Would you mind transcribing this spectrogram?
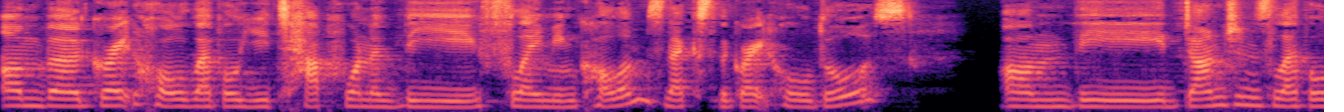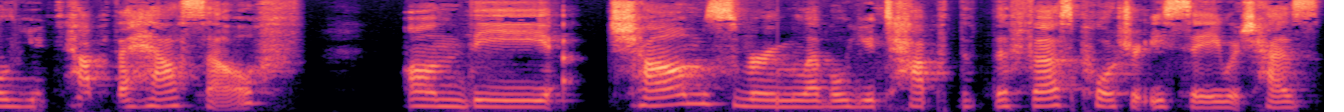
on the Great Hall level, you tap one of the flaming columns next to the Great Hall doors. On the dungeons level, you tap the house elf. On the charms room level, you tap the, the first portrait you see, which has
